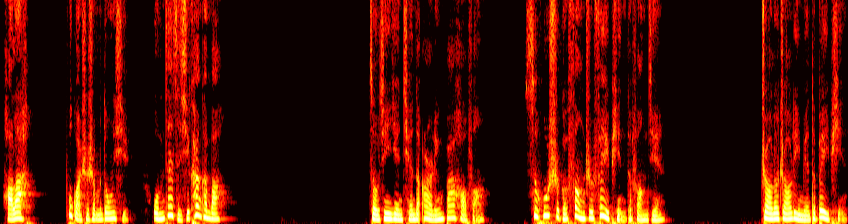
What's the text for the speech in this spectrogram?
好了，不管是什么东西，我们再仔细看看吧。”走进眼前的二零八号房，似乎是个放置废品的房间。找了找里面的备品，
